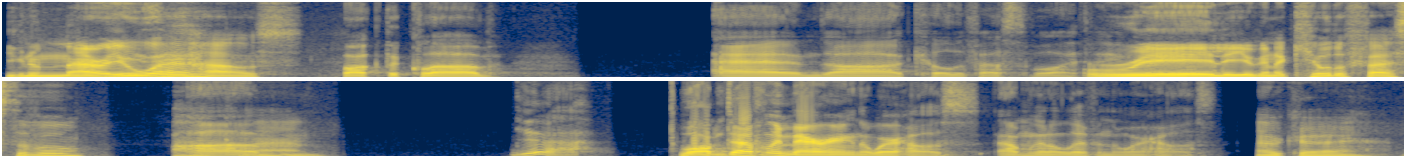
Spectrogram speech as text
You're gonna marry a warehouse. fuck the club, and uh, kill the festival. I think. Really? You're gonna kill the festival? Fuck, Um, man. Yeah. Well, I'm definitely marrying the warehouse. I'm gonna live in the warehouse. Okay.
